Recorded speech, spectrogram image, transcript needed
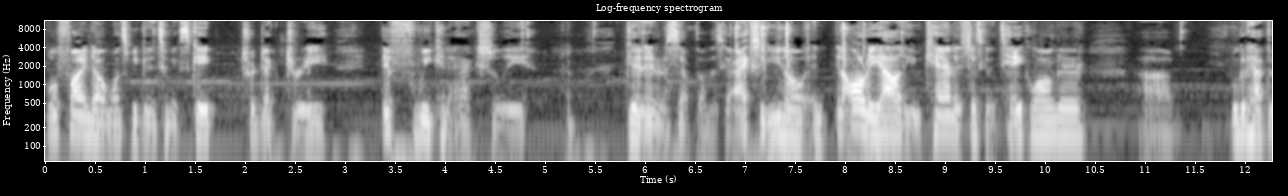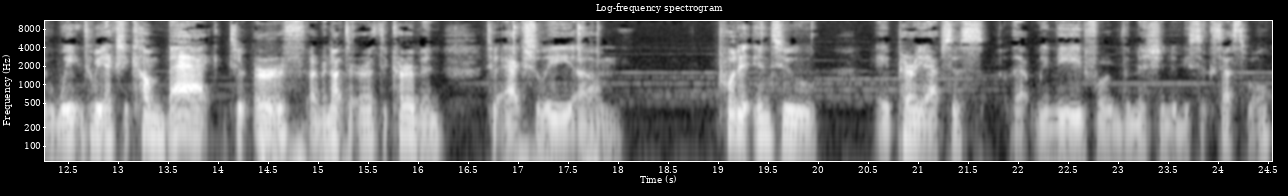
We'll find out once we get into an escape trajectory if we can actually get an intercept on this guy. Actually, you know, in, in all reality, you can. It's just going to take longer. Uh, we're going to have to wait until we actually come back to Earth. I mean, not to Earth, to Kerbin, to actually um, put it into a periapsis that we need for the mission to be successful.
